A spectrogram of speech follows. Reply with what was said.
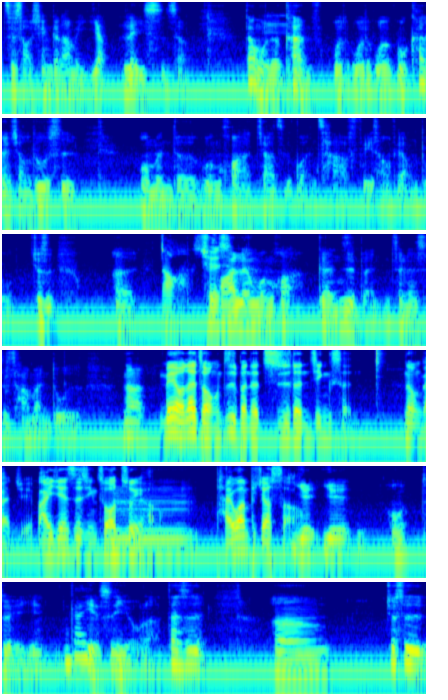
至少先跟他们一样类似这样？但我的嗯看，我我的我我看的角度是，我们的文化价值观差非常非常多，就是呃，哦，确实华人文化跟日本真的是差蛮多的。那没有那种日本的职人精神那种感觉，把一件事情做到最好。嗯台湾比较少，也也哦，对，也应该也是有了，但是，嗯，就是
